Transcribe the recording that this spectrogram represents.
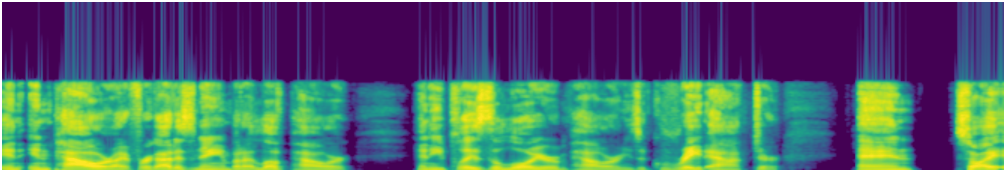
in in Power. I forgot his name, but I love Power and he plays the lawyer in Power. and He's a great actor. And so I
